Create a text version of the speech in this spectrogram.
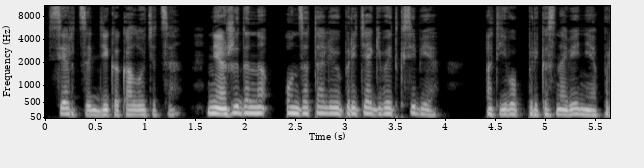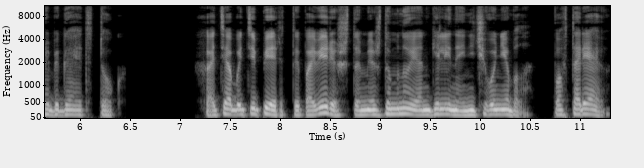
Сердце дико колотится. Неожиданно он за талию притягивает к себе. От его прикосновения пробегает ток. «Хотя бы теперь ты поверишь, что между мной и Ангелиной ничего не было? Повторяю,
